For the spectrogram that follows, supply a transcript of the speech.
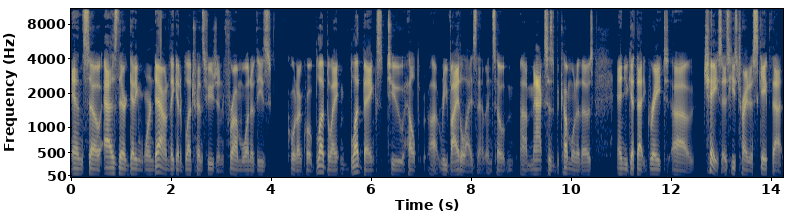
And so as they're getting worn down, they get a blood transfusion from one of these quote unquote blood blank, blood banks to help uh, revitalize them. And so uh, Max has become one of those and you get that great uh, chase as he's trying to escape that,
